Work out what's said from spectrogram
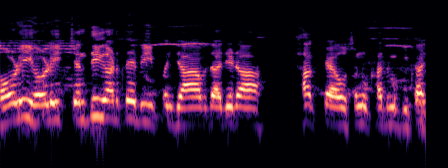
ਹੌਲੀ ਹੌਲੀ ਚੰਡੀਗੜ੍ਹ ਤੇ ਵੀ ਪੰਜਾਬ ਦਾ ਜਿਹੜਾ ਹੱਕ ਹੈ ਉਸ ਨੂੰ ਖਤਮ ਕੀਤਾ ਜਾ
